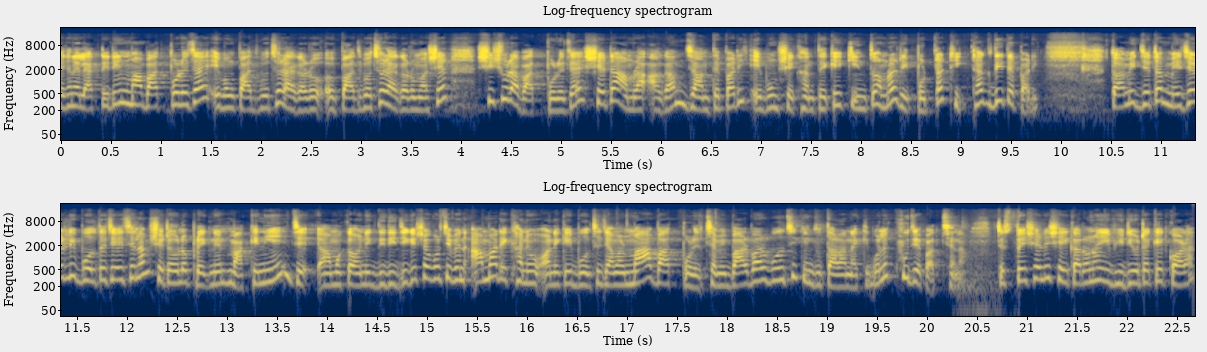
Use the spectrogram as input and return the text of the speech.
যেখানে ল্যাকটেটিং মা বাদ পড়ে যায় এবং পাঁচ বছর এগারো, পাঁচ বছর এগারো মাসের শিশুরা বাদ পড়ে যায়, সেটা আমরা আগাম জানতে পারি এবং সেখান থেকে কিন্তু আমরা রিপোর্টটা ঠিকঠাক দিতে পারি। তো আমি যেটা মেজরলি বলতে চেয়েছিলাম, সেটা হলো প্রেগনেন্ট মাকে নিয়ে যে আমাকে অনেক দিদি জিজ্ঞাসা করছে ইভেন আমার এখানেও অনেকেই বলছে যে, আমার মা বাদ পড়েছে। আমি বারবার বলছি, কিন্তু তারা নাকি বলে খুঁজে পাচ্ছে না। তো স্পেশালি সেই কারণে এই ভিডিওটাকে করা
